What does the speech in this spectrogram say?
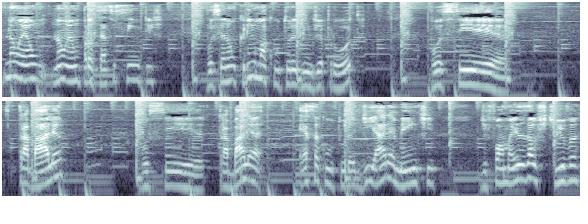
não é um, não é um processo simples. Você não cria uma cultura de um dia para o outro. Você trabalha, você trabalha essa cultura diariamente de forma exaustiva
